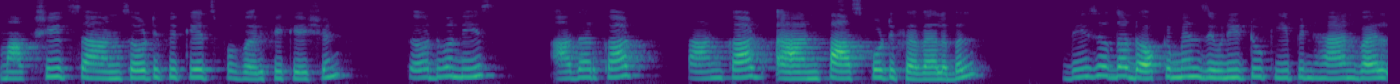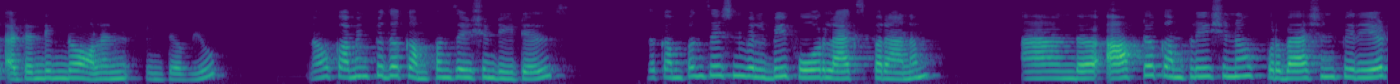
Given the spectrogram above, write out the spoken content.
mark sheets and certificates for verification. Third one is Aadhaar card, PAN card and passport if available. These are the documents you need to keep in hand while attending the online interview. Now coming to the compensation details. The compensation will be 4 lakhs per annum and uh, after completion of probation period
